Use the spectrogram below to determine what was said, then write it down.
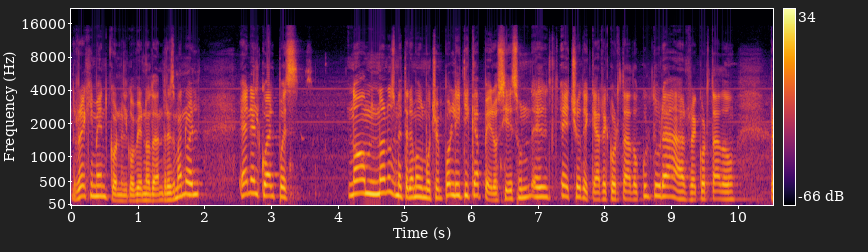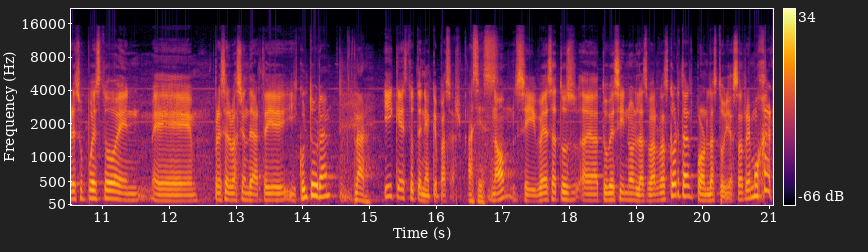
régimen con el gobierno de Andrés Manuel, en el cual pues no, no nos meteremos mucho en política, pero sí es un el hecho de que ha recortado cultura, ha recortado presupuesto en eh, preservación de arte y, y cultura Claro. y que esto tenía que pasar. Así es. ¿No? Si ves a, tus, a tu vecino las barbas cortas, pon las tuyas a remojar.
